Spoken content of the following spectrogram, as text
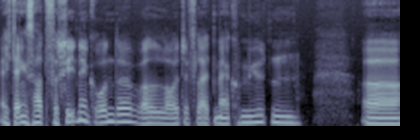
ich denke, es hat verschiedene Gründe, weil Leute vielleicht mehr commuten, äh,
